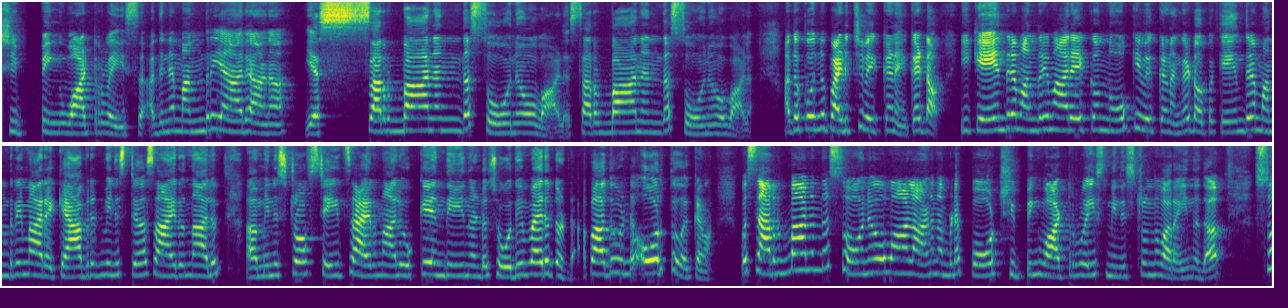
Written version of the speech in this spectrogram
ഷിപ്പിംഗ് വാട്ടർവേസ് അതിന്റെ മന്ത്രി ആരാണ്? യെസ് സർബാനന്ദ സോനോവാൾ സർബാനന്ദ സോനോവാൾ അതൊക്കെ ഒന്ന് പഠിച്ചു വെക്കണേ കേട്ടോ. ഈ കേന്ദ്ര മന്ത്രിമാരെയൊക്കെ നോക്കി വെക്കണം കേട്ടോ. ഇപ്പൊ കേന്ദ്ര മന്ത്രിമാരെ ക്യാബിനറ്റ് മിനിസ്റ്റേഴ്സ് ആയിരുന്നാലും മിനിസ്റ്റർ ഓഫ് സ്റ്റേറ്റ്സ് ആയിരുന്നാലും ഒക്കെ എന്ത് ചെയ്യുന്നുണ്ട്? ചോദ്യം വരുന്നുണ്ട്. അപ്പൊ അതുകൊണ്ട് ഓർത്തു വെക്കണം. അപ്പൊ സർബാനന്ദ സോനോവാളാണ് നമ്മുടെ പോർട്ട് ഷിപ്പിംഗ് വാട്ടർവേസ് മിനിസ്റ്റർ എന്ന് പറയുന്നത്. സോ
